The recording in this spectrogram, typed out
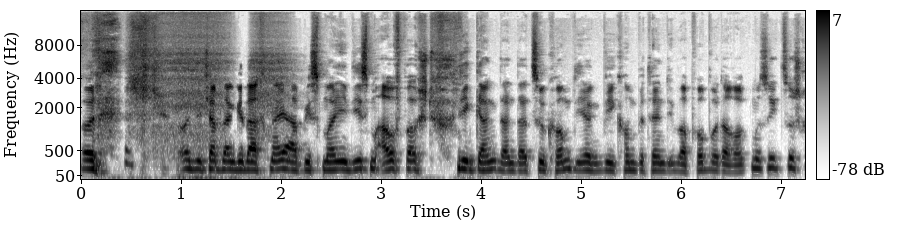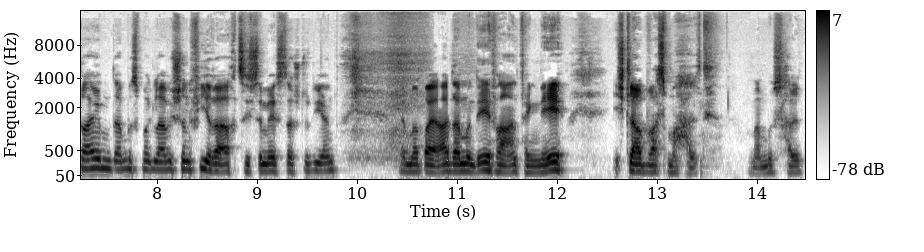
und ich habe dann gedacht, naja, bis man in diesem Aufbaustudiengang dann dazu kommt, irgendwie kompetent über Pop- oder Rockmusik zu schreiben, da muss man, glaube ich, schon 84 Semester studieren, wenn man bei Adam und Eva anfängt. Nee, ich glaube, was man halt, man muss halt,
